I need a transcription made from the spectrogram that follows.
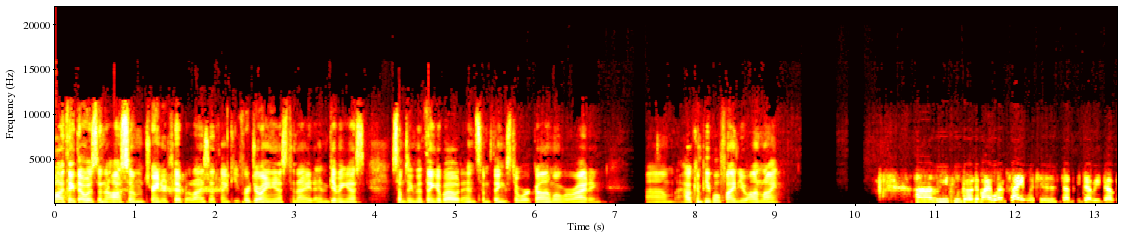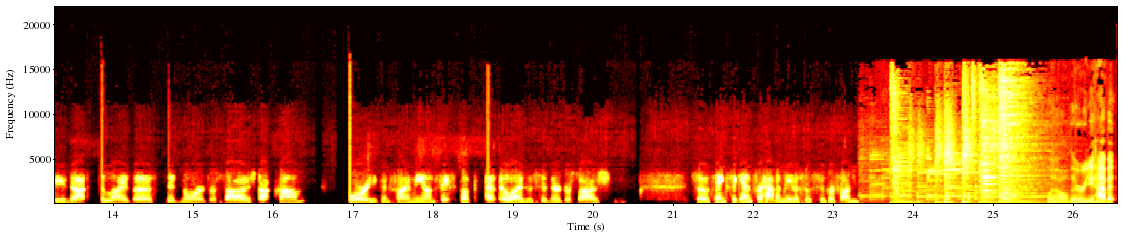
Well, I think that was an awesome trainer tip, Elisa. Thank you for joining us tonight and giving us something to think about and some things to work on when we're riding. Um, how can people find you online? Um, you can go to my website, which is www.elizasidnordressage.com, or you can find me on Facebook at Elisa Sydnor Dressage. So thanks again for having me. This was super fun. Well, there you have it.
